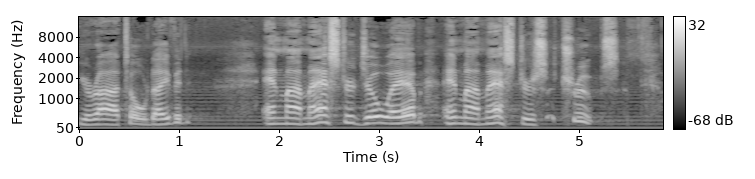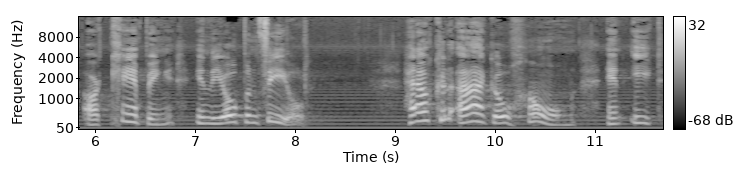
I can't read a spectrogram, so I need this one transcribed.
Uriah told David. And my master Joab and my master's troops are camping in the open field. How could I go home and eat,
